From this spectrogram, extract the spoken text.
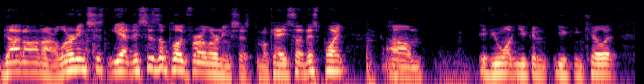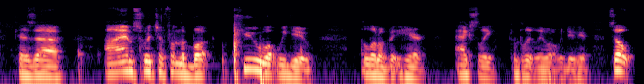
got on our learning system. Yeah, this is a plug for our learning system. Okay, so at this point, um, if you want, you can you can kill it because uh, I am switching from the book to what we do a little bit here. Actually, completely what we do here. So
